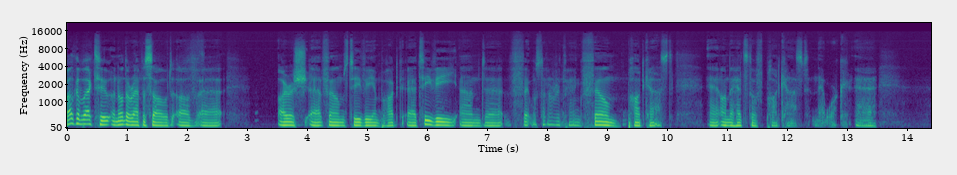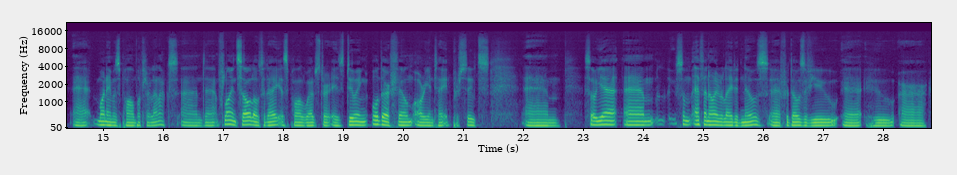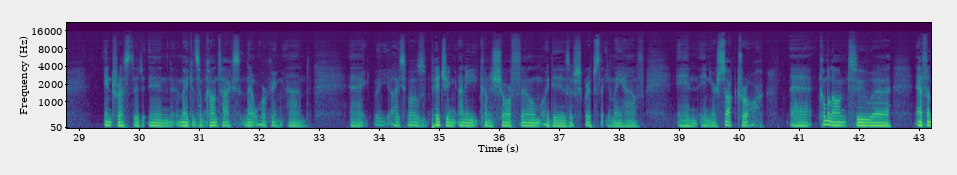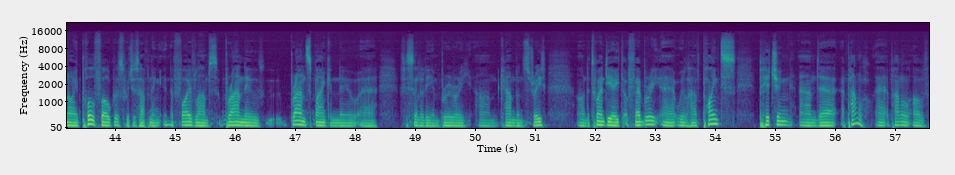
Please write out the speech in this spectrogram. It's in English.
Welcome back to another episode of uh, Irish uh, films, TV, and pod- uh, TV and uh, fi- what's that other thing? Film podcast uh, on the HeadStuff Podcast Network. Uh, my name is Paul Butler Lennox, and I'm flying solo today as Paul Webster is doing other film orientated pursuits. Um, so yeah, um, some FNI related news for those of you who are interested in making some contacts, networking, and uh, I suppose pitching any kind of short film ideas or scripts that you may have in in your sock drawer. Uh, come along to uh, FNI Pull Focus, which is happening in the Five Lamps brand new, brand spanking new uh, facility and brewery on Camden Street on the 28th of February. Uh, we'll have pints, pitching, and uh, a panel, uh, a panel of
